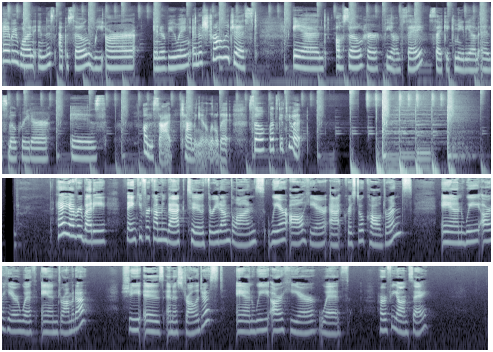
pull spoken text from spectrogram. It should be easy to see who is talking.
Speaker 1: Hey everyone, in this episode, we are interviewing an astrologist and also her fiance, psychic medium, and smoke reader is on the side, chiming in a little bit. So let's get to it.
Speaker 2: Hey, everybody. Thank you for coming back to Three Dumb Blondes. We are all here at Crystal Cauldrons, and we are here with Andromeda. She is an astrologist, and we are here with her fiance,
